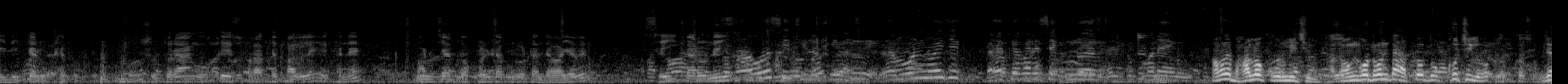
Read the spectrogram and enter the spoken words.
এই দিকটা রক্ষা করতে সুতরাং ওকে সরাতে পারলে এখানে বাচ্চার দখলটা পুরোটা দেওয়া যাবে। সেই কারণেই সাহসী ছিল কিন্তু এমন নয় যে একেবারে সে কোনো মানে আমাদের ভালো কর্মী ছিল। সংগঠনটা এত দক্ষ ছিল যে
